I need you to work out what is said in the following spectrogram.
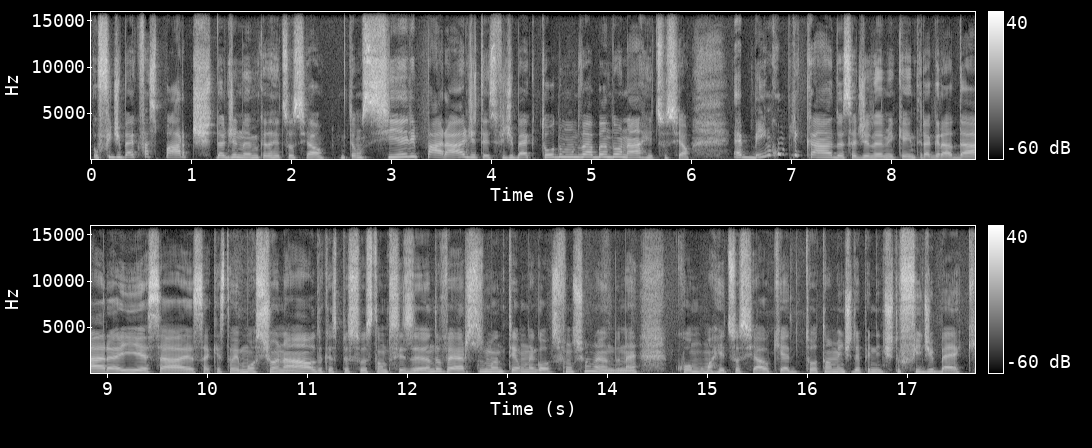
O feedback faz parte da dinâmica da rede social. Então, se ele parar de ter esse feedback, todo mundo vai abandonar a rede social. É bem complicado essa dinâmica entre agradar aí essa, essa questão emocional do que as pessoas estão precisando versus manter um negócio funcionando, né? Como uma rede social que é totalmente dependente do feedback.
